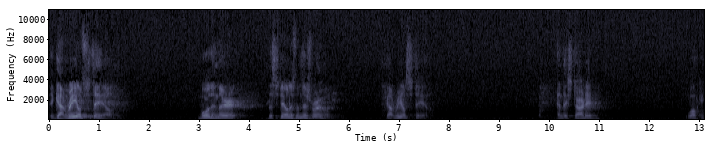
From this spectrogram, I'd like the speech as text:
It got real still. More than their, the stillness in this room. Got real still. And they started walking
